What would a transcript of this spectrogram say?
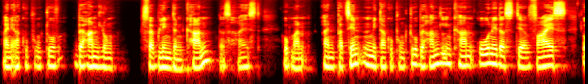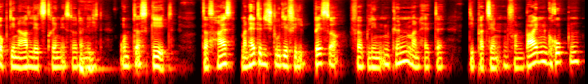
eine Akupunkturbehandlung verblinden kann. Das heißt, ob man einen Patienten mit Akupunktur behandeln kann, ohne dass der weiß, ob die Nadel jetzt drin ist oder mhm. nicht. Und das geht. Das heißt, man hätte die Studie viel besser verblinden können. Man hätte die Patienten von beiden Gruppen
